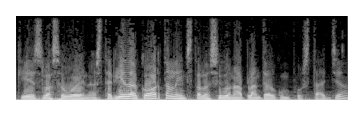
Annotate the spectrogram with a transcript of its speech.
que és la següent. Estaria d'acord en la instal·lació d'una planta de compostatge?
